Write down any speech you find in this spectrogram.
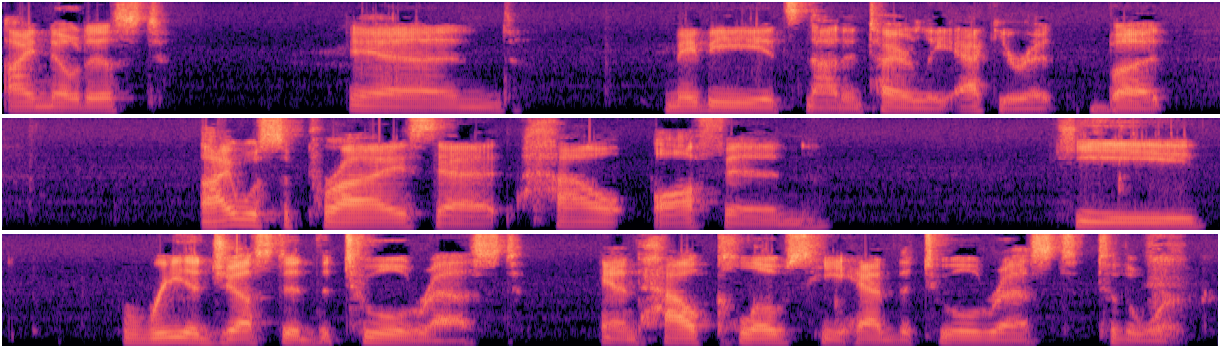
I noticed, and maybe it's not entirely accurate, but I was surprised at how often he readjusted the tool rest and how close he had the tool rest to the work.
